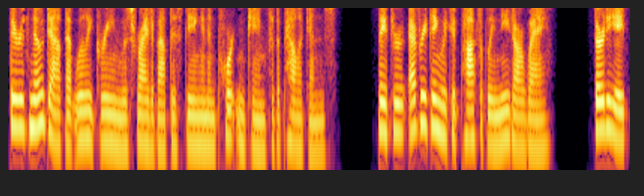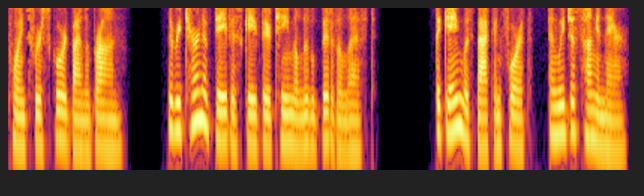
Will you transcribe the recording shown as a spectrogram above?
There is no doubt that Willie Green was right about this being an important game for the Pelicans. They threw everything we could possibly need our way. 38 points were scored by LeBron. The return of Davis gave their team a little bit of a lift. The game was back and forth, and we just hung in there.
